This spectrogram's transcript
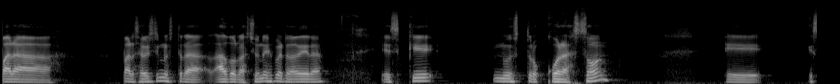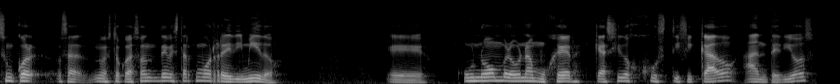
para, para saber si nuestra adoración es verdadera es que nuestro corazón eh, es un, o sea, nuestro corazón debe estar como redimido. Eh, un hombre o una mujer que ha sido justificado ante Dios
